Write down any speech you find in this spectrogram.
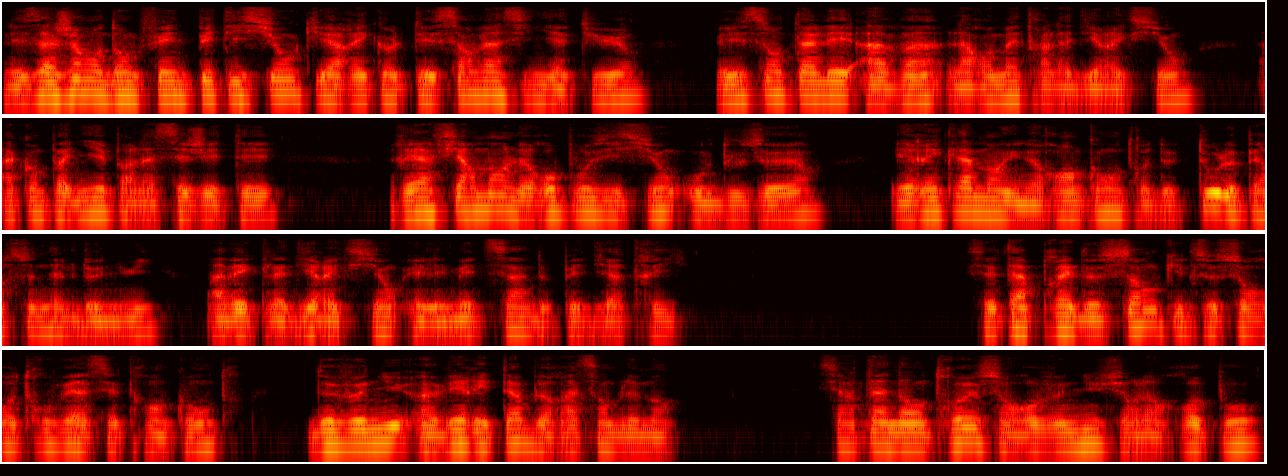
Les agents ont donc fait une pétition qui a récolté cent vingt signatures ils sont allés à Vins la remettre à la direction, accompagnés par la CGT, réaffirmant leur opposition aux douze heures et réclamant une rencontre de tout le personnel de nuit avec la direction et les médecins de pédiatrie. C'est à près de cent qu'ils se sont retrouvés à cette rencontre, devenue un véritable rassemblement. Certains d'entre eux sont revenus sur leur repos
